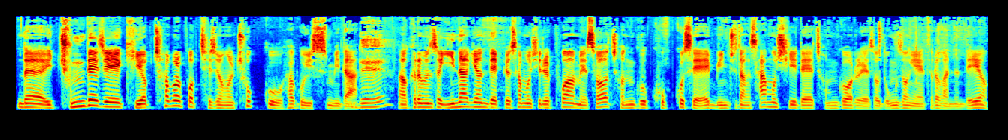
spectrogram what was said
네, 중대재해기업처벌법 제정을 촉구하고 있습니다. 네. 아, 그러면서 이낙연 대표 사무실을 포함해서 전국 곳곳에 민주당 사무실에 점거를 해서 농성에 들어갔는데요.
